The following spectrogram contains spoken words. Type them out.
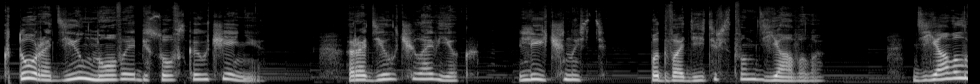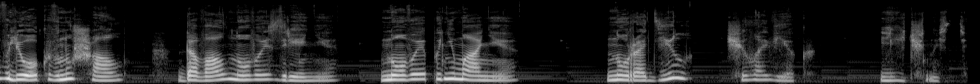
Кто родил новое бесовское учение? Родил человек, личность, под водительством дьявола. Дьявол влек, внушал, давал новое зрение, новое понимание, но родил человек, личность.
